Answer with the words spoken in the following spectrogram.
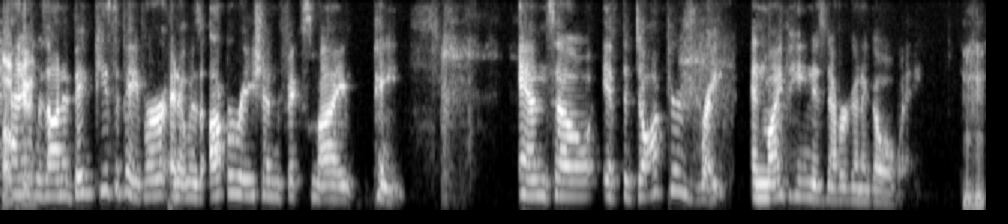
and it was on a big piece of paper and it was operation fix my pain. And so if the doctor's right and my pain is never going to go away, Mhm.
